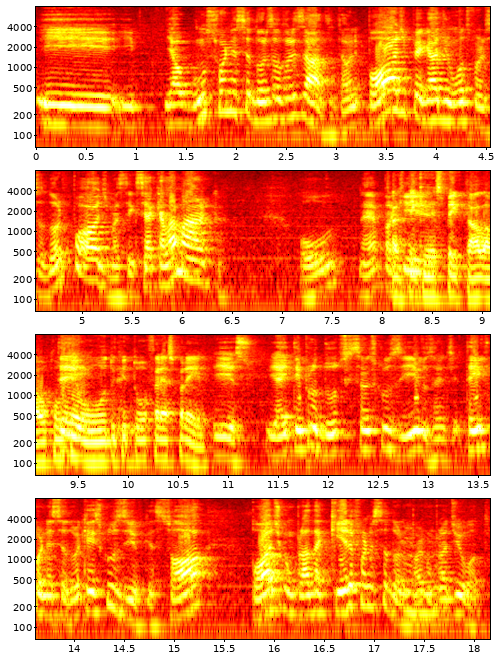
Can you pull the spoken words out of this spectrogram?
E, e, e alguns fornecedores autorizados. Então ele pode pegar de um outro fornecedor? Pode, mas tem que ser aquela marca. Ou, né, para que... tem que respeitar lá o conteúdo que tu oferece pra ele. Isso. E aí tem produtos que são exclusivos. A gente tem fornecedor que é exclusivo, que é só pode comprar daquele fornecedor, não pode comprar de outro.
